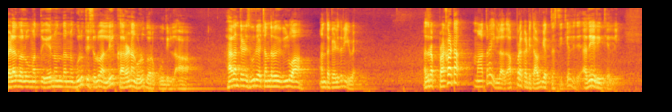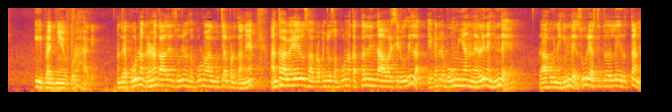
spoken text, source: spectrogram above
ಬೆಳಗಲು ಮತ್ತು ಏನೊಂದನ್ನು ಗುರುತಿಸಲು ಅಲ್ಲಿ ಕರಣಗಳು ದೊರಕುವುದಿಲ್ಲ. ಹಾಗಂತೇಳಿ ಸೂರ್ಯ ಚಂದ್ರ ಇಲ್ವಾ ಅಂತ ಕೇಳಿದರೆ ಇವೆ. ಅದರ ಪ್ರಕಟ ಮಾತ್ರ ಇಲ್ಲ, ಅದು ಅಪ್ರಕಟಿತ, ಅವ್ಯಕ್ತ ಸ್ಥಿತಿಯಲ್ಲಿದೆ, ಅದೇ ರೀತಿಯಲ್ಲಿ. ಈ ಪ್ರಜ್ಞೆಯು ಕೂಡ ಹಾಗೆ. ಅಂದರೆ ಪೂರ್ಣ ಗ್ರಹಣ ಕಾಲದಲ್ಲಿ ಸೂರ್ಯನು ಸಂಪೂರ್ಣವಾಗಿ ಮುಚ್ಚಲ್ಪಡ್ತಾನೆ, ಅಂತಹ ವೇಳೆಯಲ್ಲೂ ಸಹ ಪ್ರಪಂಚವು ಸಂಪೂರ್ಣ ಕತ್ತಲಿನಿಂದ ಆವರಿಸಿರುವುದಿಲ್ಲ. ಏಕೆಂದರೆ ಭೂಮಿಯ ನೆರಳಿನ ಹಿಂದೆ, ರಾಹುವಿನ ಹಿಂದೆ ಸೂರ್ಯ ಅಸ್ತಿತ್ವದಲ್ಲೇ ಇರುತ್ತಾನೆ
